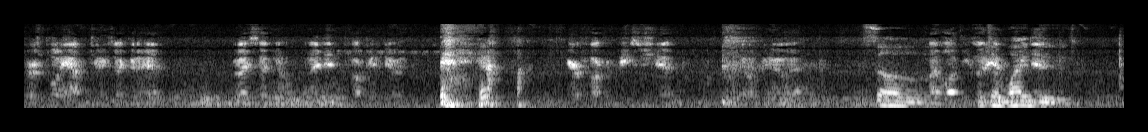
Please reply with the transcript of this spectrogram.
There's plenty of opportunities I could have had, but I said no, and I didn't fucking do it. You're a fucking piece of shit. I hope you know that. So I you. it's a white dude, Go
